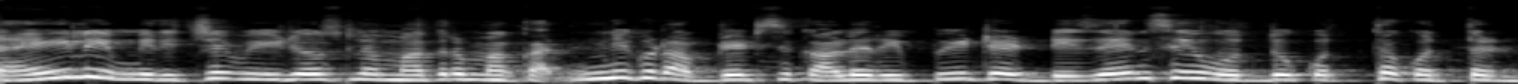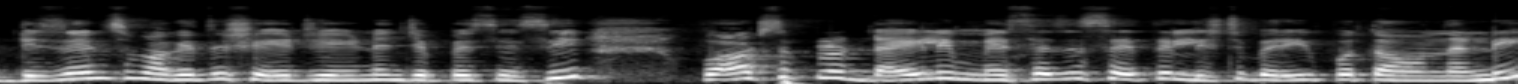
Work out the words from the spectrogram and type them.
డైలీ మీరు ఇచ్చే వీడియోస్లో మాత్రం మాకు అన్నీ కూడా అప్డేట్స్ కావాలి. రిపీటెడ్ డిజైన్సే వద్దు. కొత్త కొత్త డిజైన్స్ మాకైతే షేర్ చేయండి అని చెప్పేసి వాట్సాప్లో డైలీ మెసేజెస్ అయితే లిస్ట్ పెరిగిపోతూ ఉందండి.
